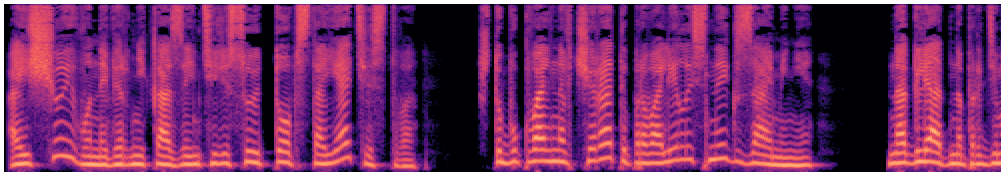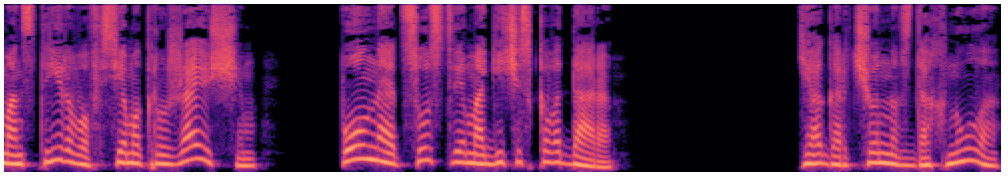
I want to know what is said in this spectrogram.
А еще его наверняка заинтересует то обстоятельство, что буквально вчера ты провалилась на экзамене, наглядно продемонстрировав всем окружающим полное отсутствие магического дара. Я огорченно вздохнула,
